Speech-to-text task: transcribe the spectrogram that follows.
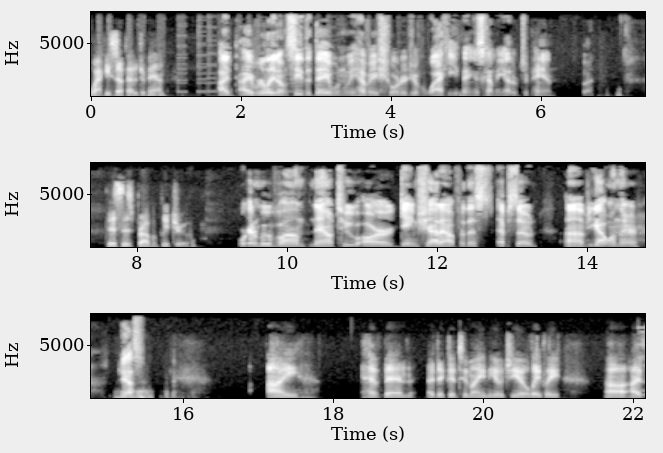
wacky stuff out of Japan. I, I really don't see the day when we have a shortage of wacky things coming out of Japan. But This is probably true. We're going to move on now to our game shout out for this episode. Uh, have you got one there, Jess? I have been addicted to my Neo Geo lately. Uh, I've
